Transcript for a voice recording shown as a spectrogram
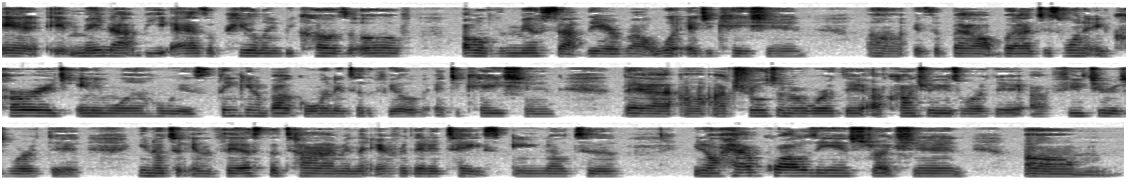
and it may not be as appealing because of all of the myths out there about what education uh, is about. But I just want to encourage anyone who is thinking about going into the field of education that uh, our children are worth it, our country is worth it, our future is worth it. You know, to invest the time and the effort that it takes, you know, to you know have quality instruction, um,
